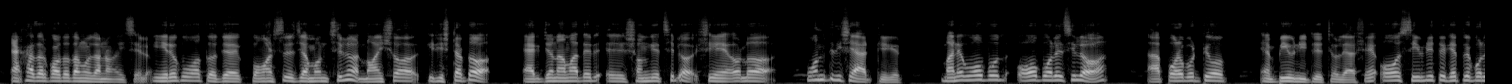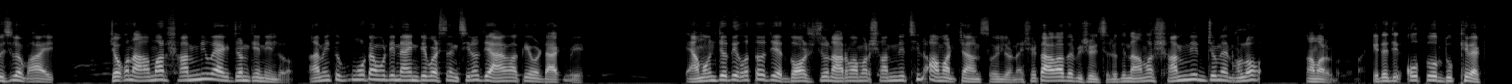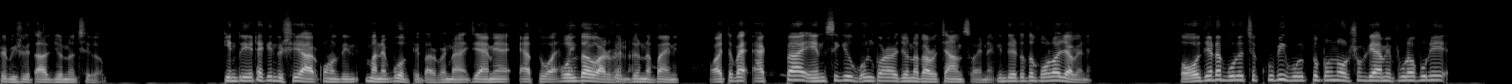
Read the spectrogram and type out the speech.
এক হাজার কততম জানা হয়েছিল। এরকম হতো যে কমার্সে যেমন ছিল নয়শো তিরিশটা তো একজন আমাদের সঙ্গে ছিল সে হলো উনত্রিশে আটকে গেছে মানে ও বল- ও বলেছিল পরবর্তী ও বি ইউনিটে চলে আসে। ও সি ইউনিটের ক্ষেত্রে বলেছিল ভাই যখন আমার সামনেও একজনকে নিল আমি তো মোটামুটি নাইনটি পার্সেন্ট ছিল যে আমাকে ও ডাকবে। এমন যদি হতো যে দশজন আরও আমার সামনে ছিল আমার চান্স হইল না। সেটা আলাদা বিষয় ছিল। কিন্তু আমার সামনের জনের হলো আমার। এটা যে কত দুঃখের একটা বিষয় তার জন্য ছিল। কিন্তু এটা কিন্তু সে আর কোনোদিন মানে বলতে পারবে না যে আমি এত বলতেও পারবে জন্য পাইনি। হয়তো বা একটা এমসিকিউ ভুল করার জন্য কারও চান্স হয় না। কিন্তু এটা তো বলা যাবে না। তো ও যেটা বলেছে খুবই গুরুত্বপূর্ণ ওর সঙ্গে আমি পুরোপুরি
